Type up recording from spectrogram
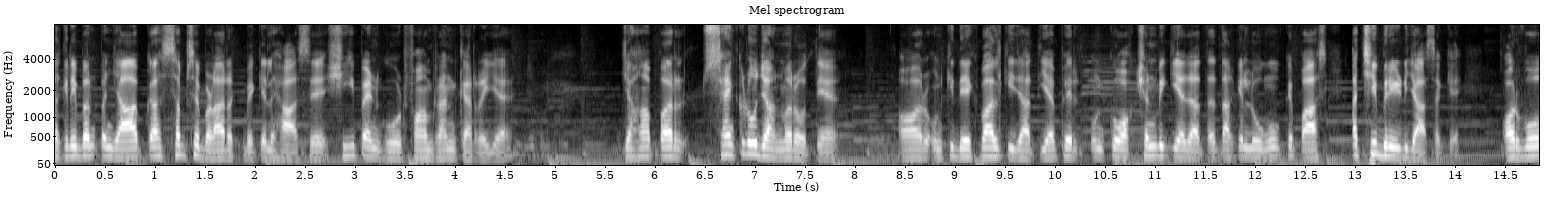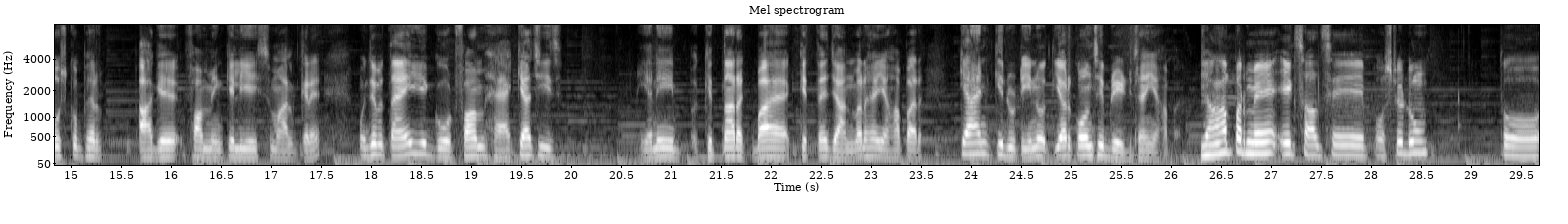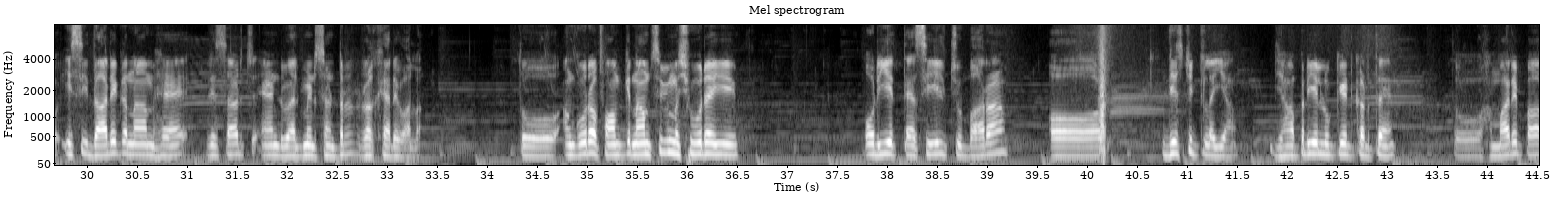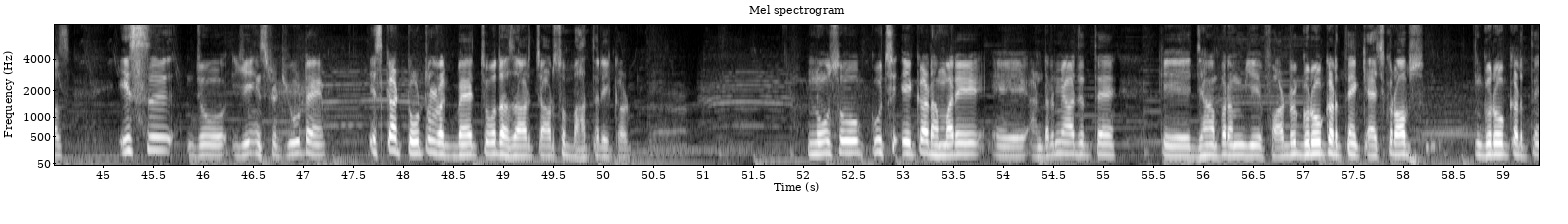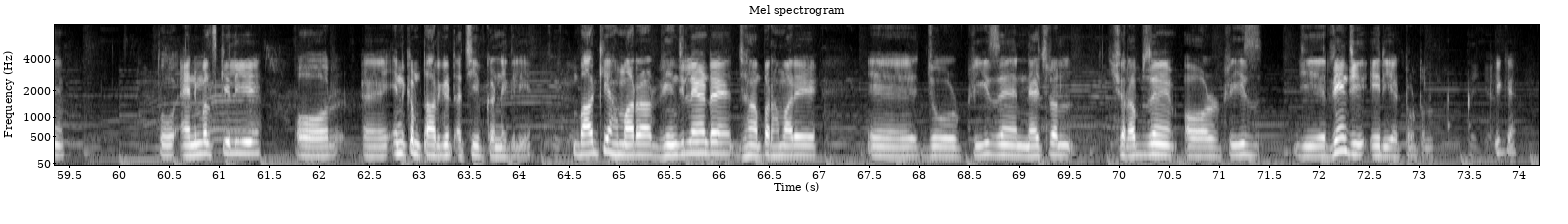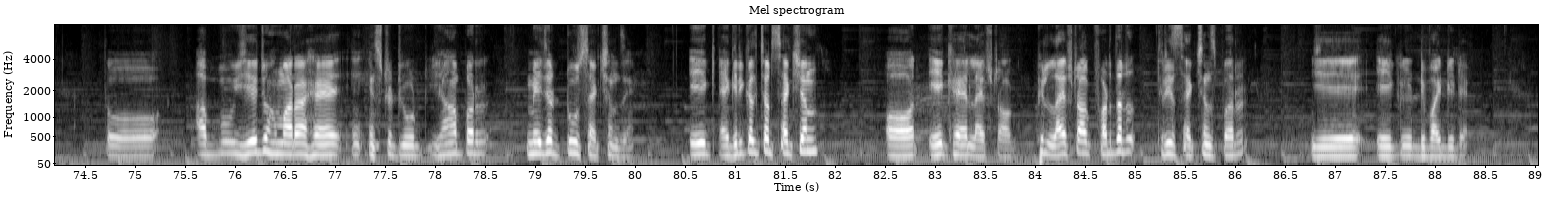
तकरीबन पंजाब का सबसे बड़ा रकबे के लिहाज से sheep and goat farm run कर रही है, जहाँ पर सैकड़ों जानवर होते हैं और उनकी देखभाल की जाती है, फिर उनको ऑक्शन भी किया जाता है ताकि लोगों के पास अच्छी ब्रीड जा सके और वो उसको फिर आगे फ़ार्मिंग के लिए इस्तेमाल करें। मुझे बताएँ, ये गोट फार्म है क्या चीज़? यानी कितना रकबा है, कितने जानवर हैं यहाँ पर? क्या इनकी रूटीन होती है और कौन सी ब्रीड्स हैं यहाँ पर? यहाँ पर मैं एक साल से पोस्टेड हूँ। तो इस इदारे का नाम है रिसर्च एंड डेवलपमेंट सेंटर रखैरे वाला तो अंगूरा फार्म के नाम से भी मशहूर है ये। और ये तहसील चुबारा और डिस्ट्रिक्ट लैया जहाँ पर ये लोकेट करते हैं। तो हमारे पास इस जो ये इंस्टीट्यूट है, इसका टोटल रकबा है चौदह हज़ार चार सौ बहत्तर एकड़। नौ सौ कुछ एकड़ हमारे अंडर में आ जाते हैं कि जहाँ पर हम ये फाडर ग्रो करते हैं, कैच क्रॉप्स ग्रो करते हैं। तो एनिमल्स के लिए और इनकम टारगेट अचीव करने के लिए। बाकी हमारा रेंज लैंड है, जहाँ पर हमारे जो ट्रीज़ हैं, नेचुरल शरब्स हैं और ट्रीज़, ये रेंज एरिया टोटल। ठीक है? तो अब ये जो हमारा है इंस्टीट्यूट, यहाँ पर मेजर टू सेक्शंस हैं। एक एग्रीकल्चर सेक्शन और एक है लाइफ स्टॉक फिर life stock further three sections पर ये एक डिवाइडेड है।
